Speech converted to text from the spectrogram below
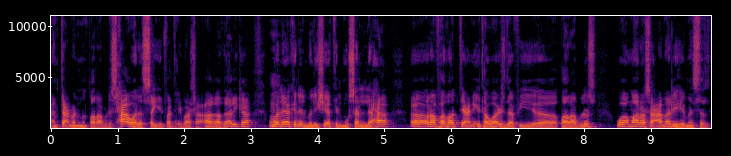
أن تعمل من طرابلس، حاول السيد فتحي باشا آغا ذلك ولكن الميليشيات المسلحة آه، رفضت يعني تواجده في آه، طرابلس ومارس عمله من سرت.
